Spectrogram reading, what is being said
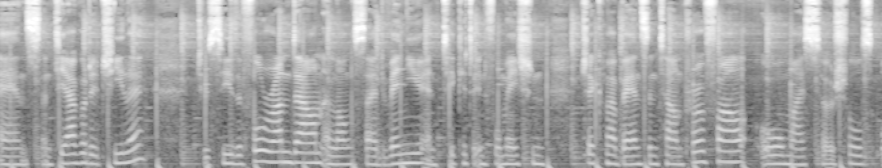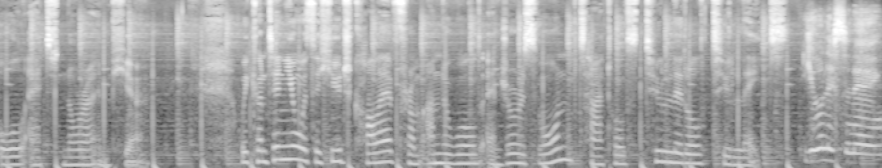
and Santiago de Chile. To see the full rundown alongside venue and ticket information, check my Bandsintown profile or my socials, all at Nora En Pure. We continue with a huge collab from Underworld and Joris Voorn titled Too Little Too Late. You're listening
